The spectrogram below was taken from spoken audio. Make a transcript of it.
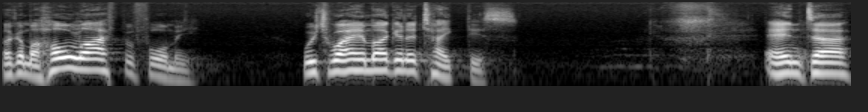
I've got my whole life before me. Which way am I going to take this? And uh,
